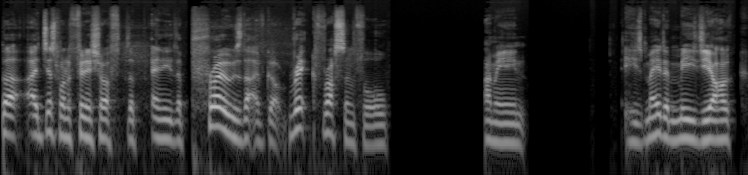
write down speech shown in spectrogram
But I just want to finish off the any of the pros that I've got. Rick Rosenthal I mean, he's made a mediocre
